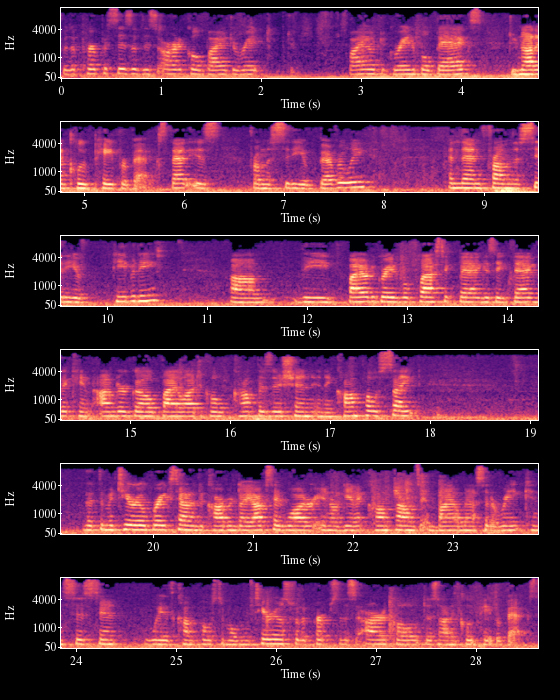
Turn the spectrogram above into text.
For the purposes of this article, biodegrad- biodegradable bags do not include paper bags. That is from the city of Beverly. And then from the city of Peabody, Um, The biodegradable plastic bag is a bag that can undergo biological composition in a compost site, that the material breaks down into carbon dioxide, water, inorganic compounds, and biomass at a rate consistent with compostable materials for the purpose of this article, does not include paper bags.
